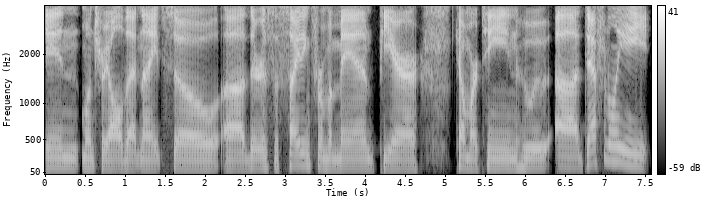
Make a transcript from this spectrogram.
in Montreal that night. So uh, there is a sighting from a man, Pierre Calmartin, who uh, definitely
